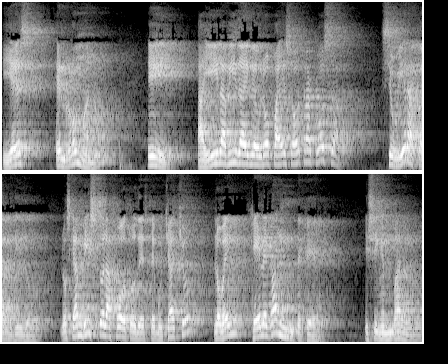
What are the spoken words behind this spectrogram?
Y es en Roma, ¿no? Y ahí la vida en Europa es otra cosa. Se hubiera perdido. Los que han visto la foto de este muchacho lo ven qué elegante que era. Y sin embargo,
